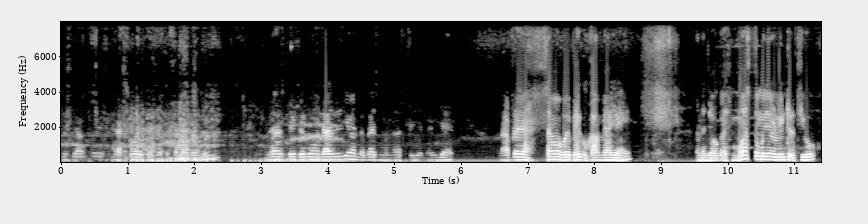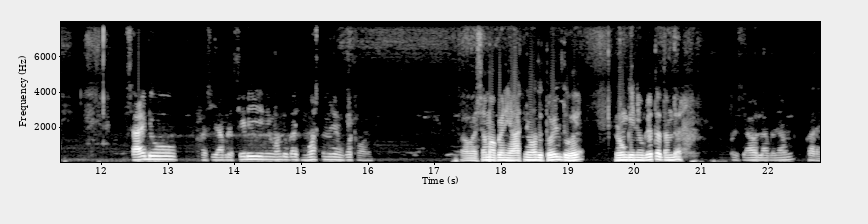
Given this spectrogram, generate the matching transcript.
પછી આપણે સોરી કહેશે કે નહીં નાશ ભાઈ ભેગું હું જાતે ગયો ને તો ગાઈસ મને થઈ જાય આવી જાય. અને આપણે સમાભાઈ ભેગું કામે આવ્યા અહીં અને જો કાંઈ મસ્ત મજાનું લિન્ટર થયું. સાઈડું પછી આપણે સીડીની બધું કાંઈ મસ્ત મજાનું ગોઠવાનું તો હવે સમાભાઈની હાથની વાંધું ધોઈ લીધું હોય લુંગીને એવું લેતા હતા અંદર પછી આવે એટલે આપણે જવાનું ઘરે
